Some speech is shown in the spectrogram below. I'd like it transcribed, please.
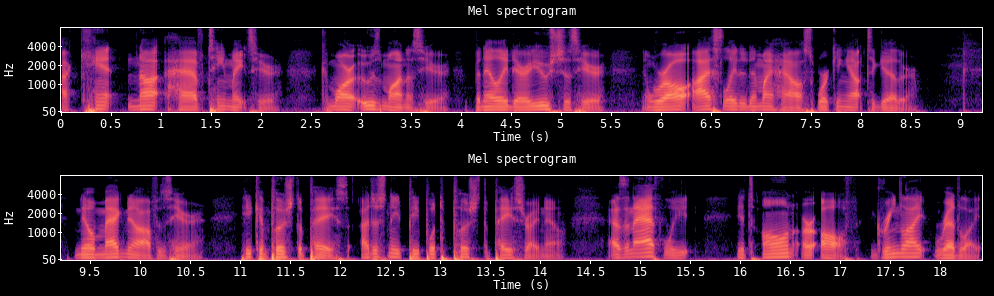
I can't not have teammates here. Kamaru Usman is here. Beneil Dariush is here. And we're all isolated in my house working out together. Neil Magnyov is here. He can push the pace. I just need people to push the pace right now. As an athlete, it's on or off. Green light, red light.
